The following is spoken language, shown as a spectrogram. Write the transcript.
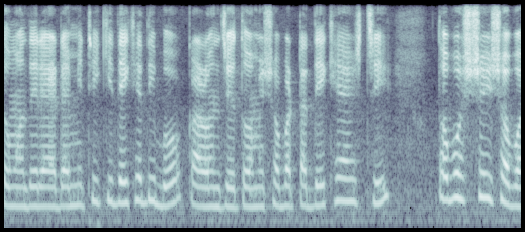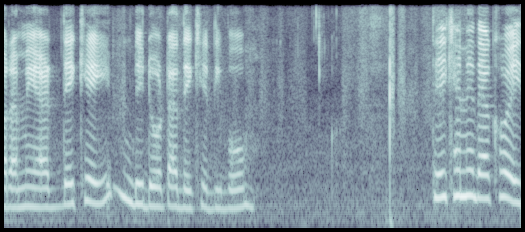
তোমাদের অ্যাড আমি ঠিকই দেখে দিব। কারণ যেহেতু আমি সবারটা দেখে আসছি, তো অবশ্যই সবার আমি অ্যাড দেখেই ভিডিওটা দেখে দিব। তো এইখানে দেখো এই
